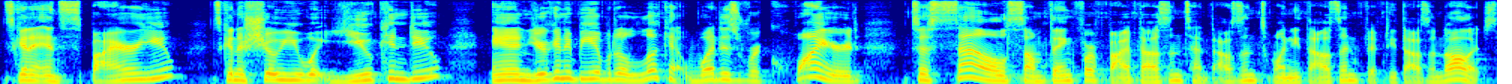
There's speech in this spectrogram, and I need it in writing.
It's going to inspire you. It's going to show you what you can do, and you're going to be able to look at what is required to sell something for $5,000, $10,000, $20,000, $50,000.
